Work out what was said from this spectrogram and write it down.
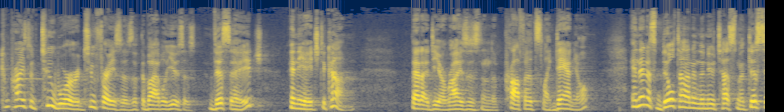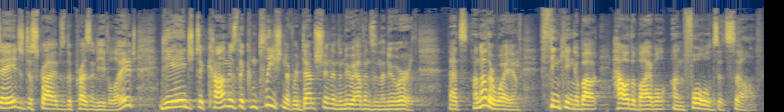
comprised of two words, two phrases that the Bible uses this age and the age to come. That idea arises in the prophets like Daniel. And then it's built on in the New Testament. This age describes the present evil age. The age to come is the completion of redemption in the new heavens and the new earth. That's another way of thinking about how the Bible unfolds itself.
